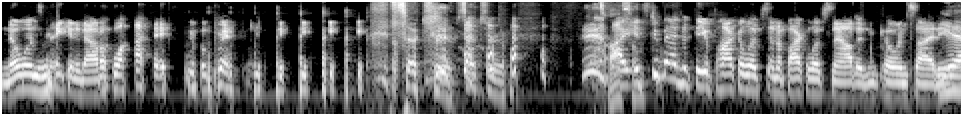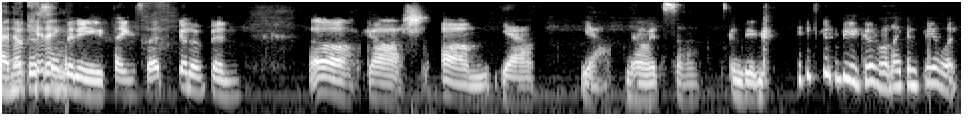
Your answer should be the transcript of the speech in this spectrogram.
no one's making it out alive. apparently. so true. So true. It's I, it's too bad that the apocalypse and apocalypse now didn't coincide. Either. Yeah, no Like, there's kidding. So many things that could have been. Oh gosh. Um. Yeah. Yeah. No. It's uh. It's gonna be a. It's gonna be a good one. I can feel it.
